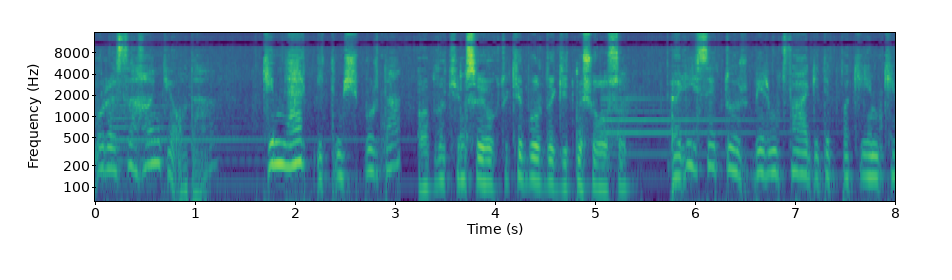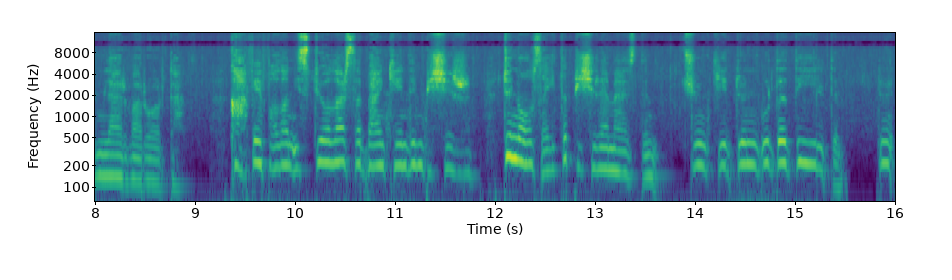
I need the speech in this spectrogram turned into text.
Burası hangi oda? Kimler gitmiş buradan? Abla kimse yoktu ki burada gitmiş olsun. Öyleyse dur bir mutfağa gidip bakayım kimler var orada. Kahve falan istiyorlarsa ben kendim pişiririm. Dün olsaydı pişiremezdim. Çünkü dün burada değildim. Dün,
